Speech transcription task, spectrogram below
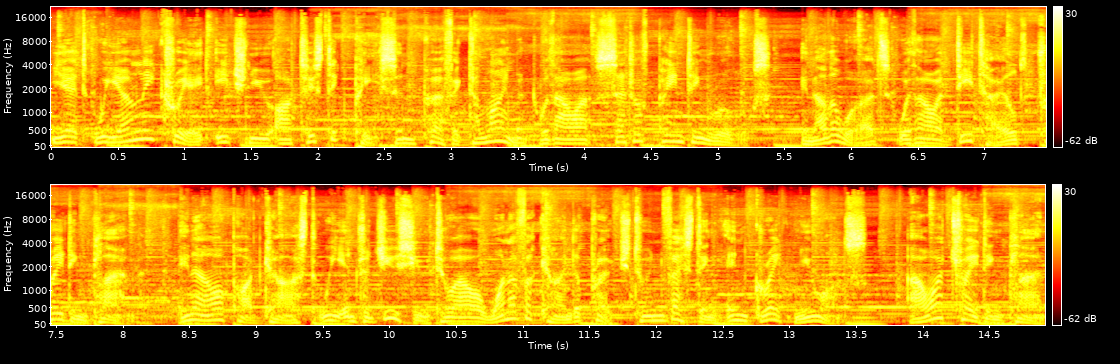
Yet we only create each new artistic piece in perfect alignment with our set of painting rules. In other words, with our detailed trading plan. In our podcast, we introduce you to our one of a kind approach to investing in great nuance. Our trading plan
